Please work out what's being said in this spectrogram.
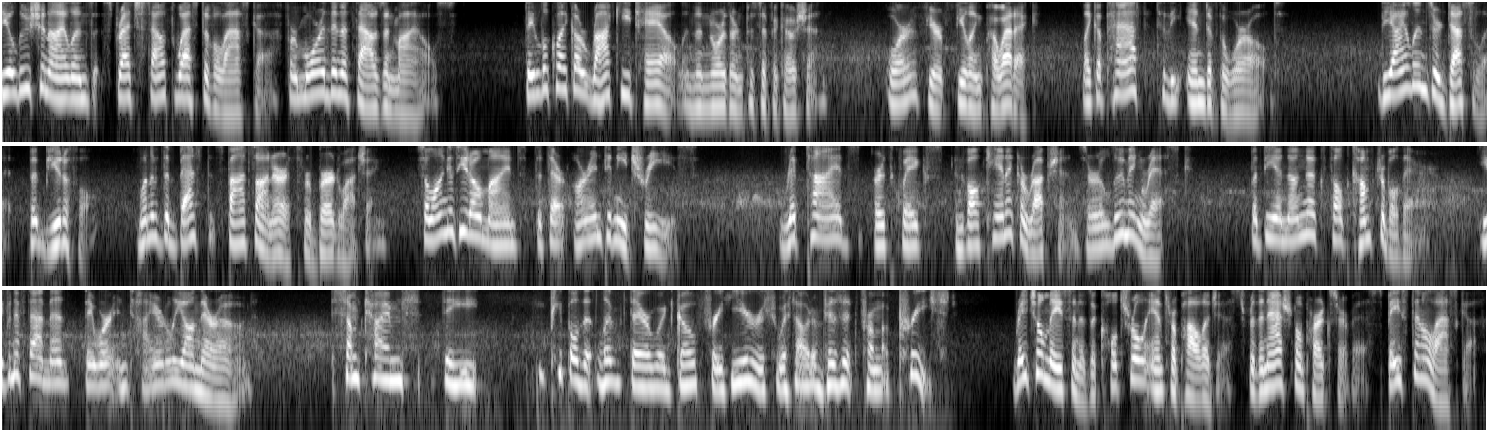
The Aleutian Islands stretch southwest of Alaska for more than a thousand miles. They look like a rocky tail in the northern Pacific Ocean, or if you're feeling poetic, like a path to the end of the world. The islands are desolate but beautiful, one of the best spots on Earth for birdwatching, so long as you don't mind that there aren't any trees. Riptides, earthquakes, and volcanic eruptions are a looming risk, but the Unangax felt comfortable there even if that meant they were entirely on their own. sometimes the people that lived there would go for years without a visit from a priest. Rachel Mason is a cultural anthropologist for the National Park Service based in Alaska.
